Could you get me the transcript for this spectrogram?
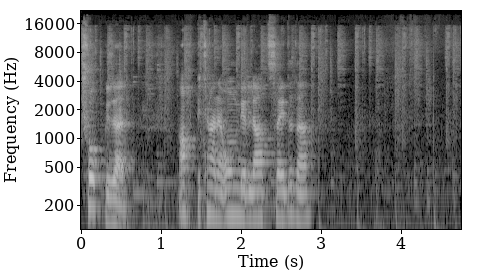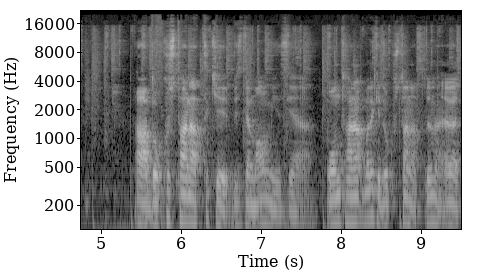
Çok güzel. Ah bir tane 11'li atsaydı da. Aa 9 tane attı ki biz de mal mıyız ya? 10 tane atmadı ki 9 tane attı değil mi? Evet.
